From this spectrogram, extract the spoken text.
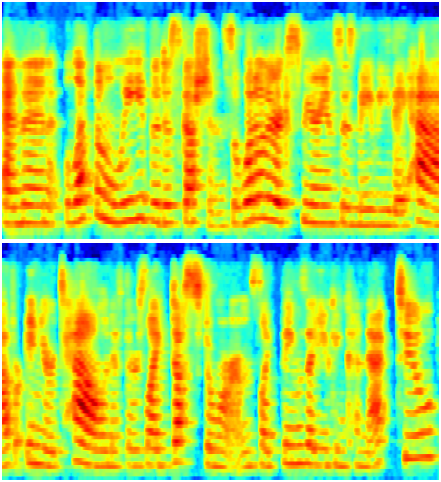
and then let them lead the discussion. So, what other experiences maybe they have or in your town, if there's like dust storms, like things that you can connect to,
